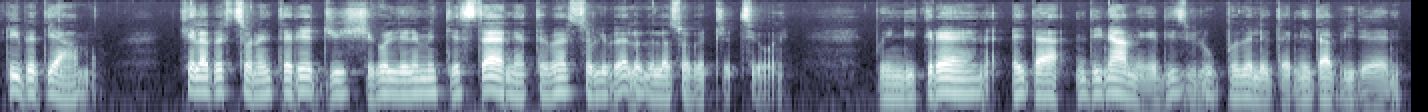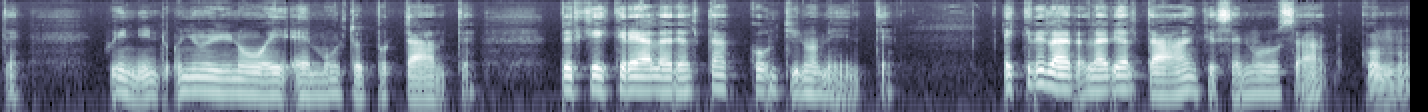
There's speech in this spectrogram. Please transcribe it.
Ripetiamo che la persona interagisce con gli elementi esterni attraverso il livello della sua percezione, quindi crea dinamiche di sviluppo dell'eternità vivente. Quindi ognuno di noi è molto importante perché crea la realtà continuamente. E crea la realtà anche se non lo sa con,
